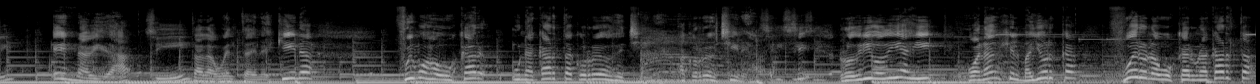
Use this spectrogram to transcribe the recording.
Sí. Es Navidad. Sí. Está a la vuelta de la esquina. Fuimos a buscar una carta a Correos de Chile. A Correos Chile. Rodrigo Díaz y Juan Ángel Mallorca fueron a buscar una carta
